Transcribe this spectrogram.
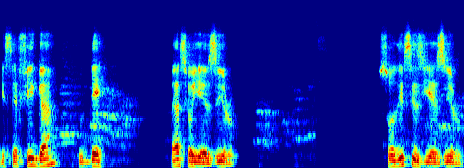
is a figure today. That's your year zero. So this is year zero.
